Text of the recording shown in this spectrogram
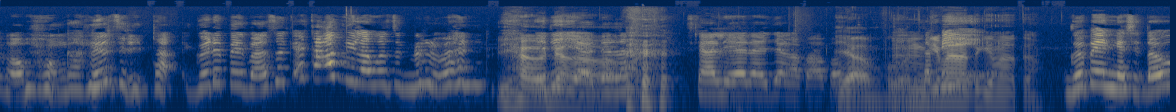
ngomong, Kamil cerita. Gue udah pengen masuk, eh Kamil yang masuk duluan. Ya Jadi udah, ya udahlah. Sekalian aja gak apa-apa. Ya ampun Hmm, Tapi- Gimana tuh gimana tuh Gue pengen ngasih tahu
